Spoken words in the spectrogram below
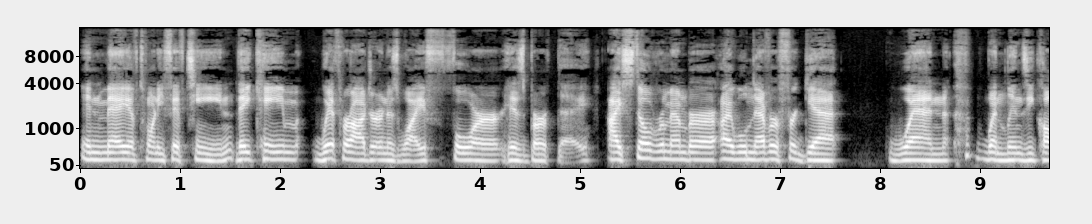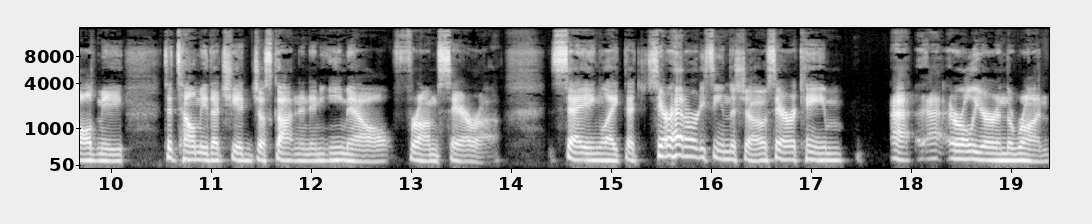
in May of 2015. They came with Roger and his wife for his birthday. I still remember. I will never forget when when Lindsay called me to tell me that she had just gotten an email from Sarah saying like that Sarah had already seen the show. Sarah came at, at, earlier in the run.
